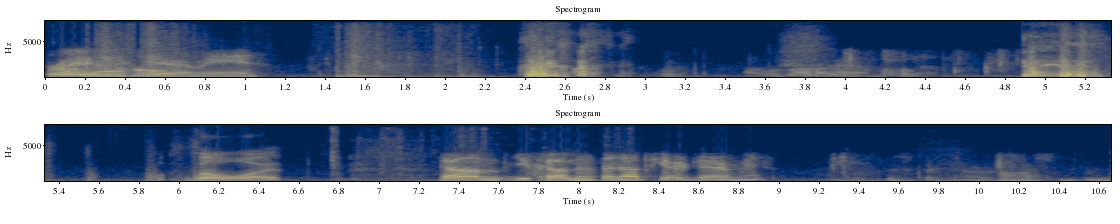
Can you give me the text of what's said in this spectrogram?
rude, Jeremy. I was out of ammo. so what? Come, you coming up here, Jeremy? This thing, I don't know. Possibly.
